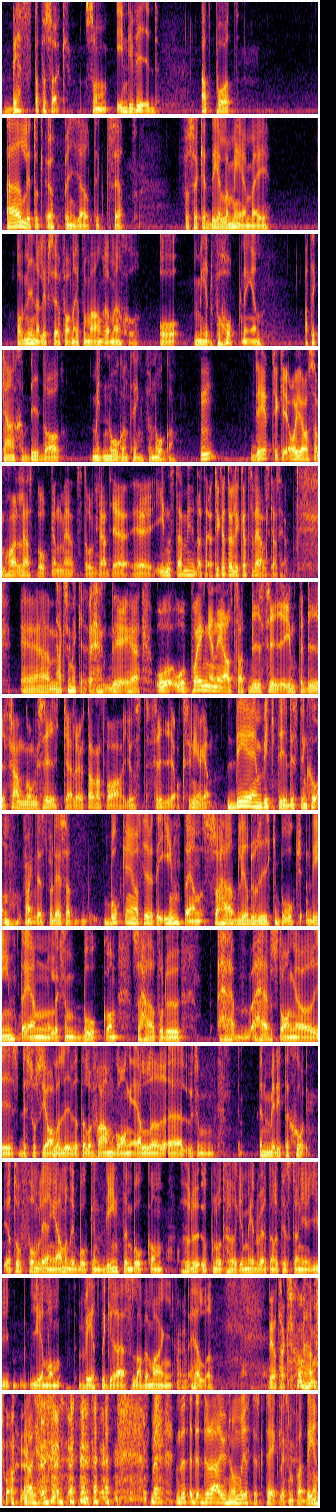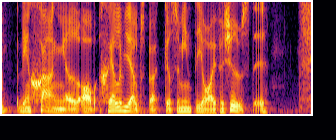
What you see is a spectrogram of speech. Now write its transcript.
bästa försök som individ att på ett ärligt och öppenhjärtigt sätt försöka dela med mig av mina livserfarenheter med andra människor och med förhoppningen att det kanske bidrar med någonting för någon. Mm. Det tycker jag, och jag som har läst boken med stor glädje eh, instämmer i detta. Jag tycker att du har lyckats väl ska jag säga. Eh, Tack så mycket. Det är, och, och, poängen är alltså att bli fri, inte bli framgångsrik eller, utan att vara just fri och sin egen. Det är en viktig distinktion faktiskt. För det är så att boken jag har skrivit är inte en så här blir du rik bok. Det är inte en liksom, bok om så här får du hävstångar i det sociala livet eller framgång eller eh, liksom, en meditation, jag tror formuleringen jag använder i boken, det är inte en bok om hur du uppnår ett högre medvetandetillstånd genom vetegräslavemang heller. Det är jag tacksam för. Men det, det, där är ju en humoristisk take liksom på att det är, en, det är en genre av självhjälpsböcker som inte jag är förtjust i.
